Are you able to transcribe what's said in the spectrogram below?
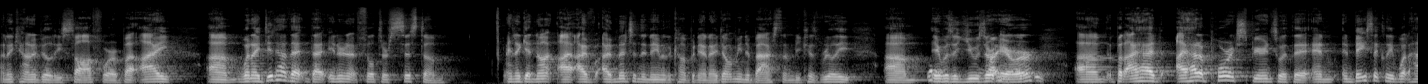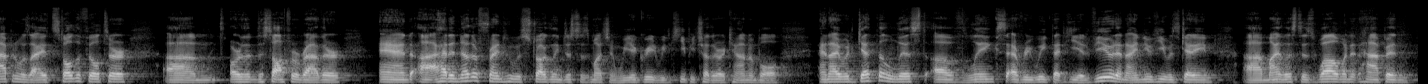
an accountability software. But I, um, when I did have that that internet filter system, and again, not I, have I've mentioned the name of the company, and I don't mean to bash them because really, um, it was a user error. Um, but I had I had a poor experience with it, and and basically what happened was I installed the filter um, or the, the, software rather, and uh, I had another friend who was struggling just as much, and we agreed we'd keep each other accountable. And I would get the list of links every week that he had viewed, and I knew he was getting uh, my list as well when it happened.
